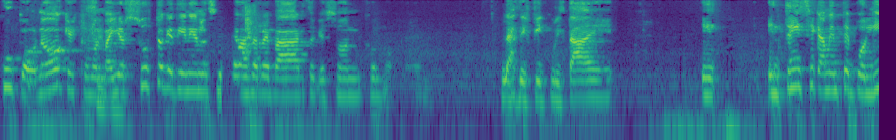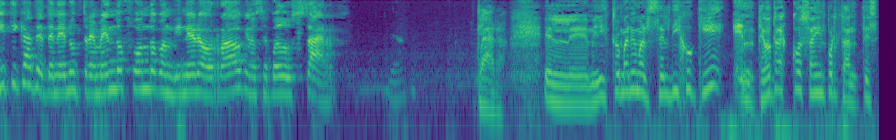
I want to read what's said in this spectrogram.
cuco, ¿no? Que es como el mayor susto que tienen los sistemas de reparto, que son como las dificultades intrínsecamente políticas de tener un tremendo fondo con dinero ahorrado que no se puede usar. Claro. El eh, ministro Mario Marcel dijo que, entre otras cosas importantes,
